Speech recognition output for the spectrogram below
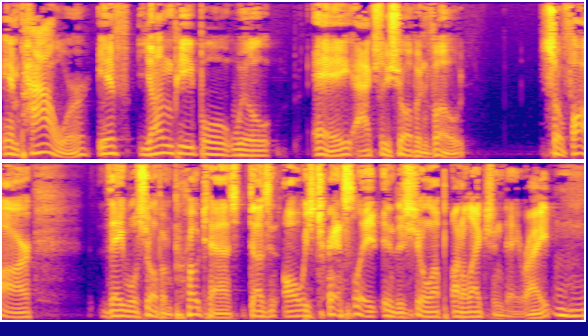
in power if young people will a actually show up and vote. So far, they will show up and protest doesn't always translate into show up on election day, right? Mm-hmm.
